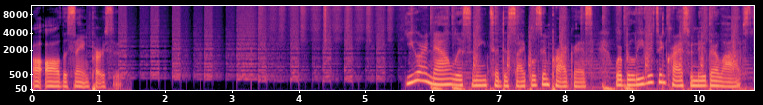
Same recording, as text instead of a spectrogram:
are all the same person. You are now listening to Disciples in Progress, where believers in Christ renew their lives.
